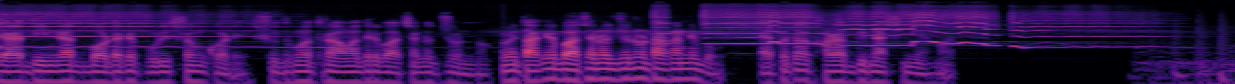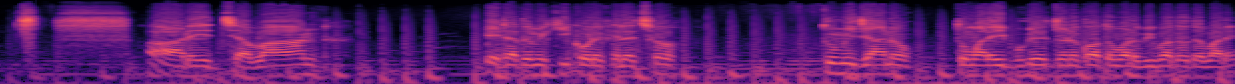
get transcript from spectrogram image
যারা দিনরাত বর্ডারে পরিশ্রম করে শুধুমাত্র আমাদের বাঁচানোর জন্য। আমি তাকে বাঁচানোর জন্য টাকা নেব। এতটা খারাপ দিন আসেনি আমার। আরে জওয়ান এটা তুমি কি করে ফেলেছো? তুমি জানো তোমার এই ভুলের জন্য কত বড় বিপদ হতে পারে।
